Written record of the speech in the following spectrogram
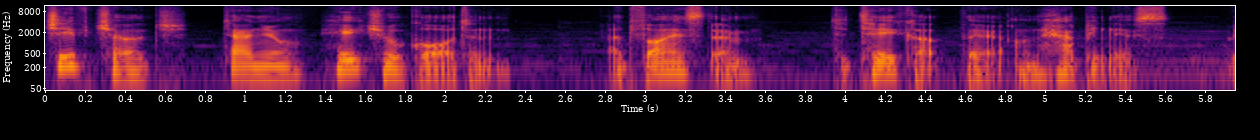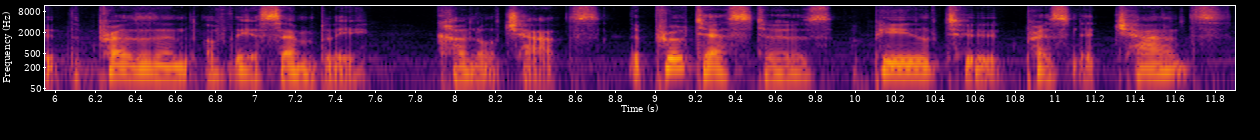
Chief Judge Daniel H. O. Gordon advised them to take up their unhappiness with the President of the Assembly, Colonel Chads. The protesters appealed to President Chads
